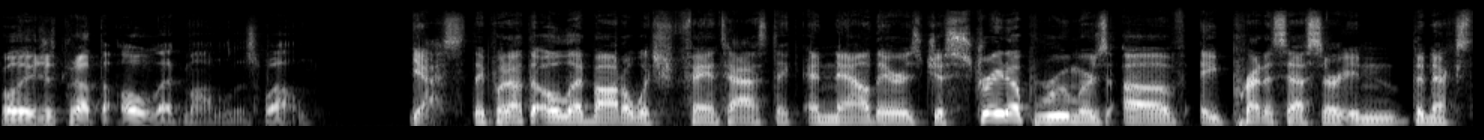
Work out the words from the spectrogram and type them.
Well, they just put out the OLED model as well. Yes, they put out the OLED model, which fantastic, and now there is just straight up rumors of a predecessor in the next.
